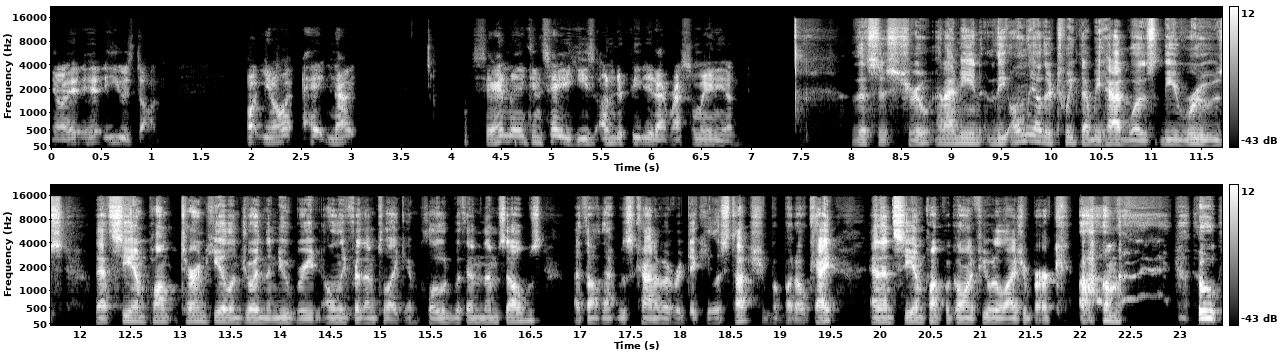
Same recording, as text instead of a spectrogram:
You know, he, he- was done. But you know what? Hey, now Sandman can say he's undefeated at WrestleMania. This is true. And I mean, the only other tweak that we had was the ruse that CM Punk turned heel and joined the new breed, only for them to like implode within themselves. I thought that was kind of a ridiculous touch, but but okay. And then CM Punk would go on a feud with Elijah Burke, um, who,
